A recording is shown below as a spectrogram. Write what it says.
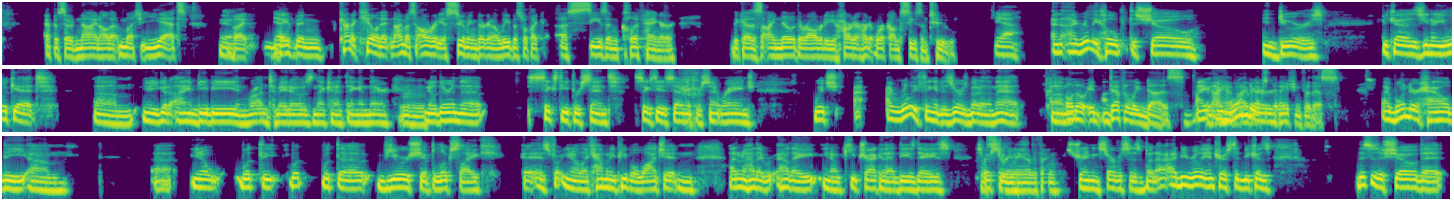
episode nine all that much yet. Yeah. But Yeah. they've been kind of killing it, and I'm already assuming they're going to leave us with like a season cliffhanger because I know they're already hard at hard at work on season two. Yeah. and I really hope the show endures because you know you look at um you know you go to IMDb and Rotten Tomatoes and that kind of thing and they're Mhm. you know they're in the 60% 60 to 70% range which I, I really think it deserves better than that um, oh no, it definitely does. I- I, I have, I have an wonder- explanation for this. I wonder how the um uh you know what the what what the viewership looks like as far you know like how many people watch it and I don't know how they how they you know keep track of that these days With especially streaming with everything. streaming services but I'd be really interested because this is a show that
